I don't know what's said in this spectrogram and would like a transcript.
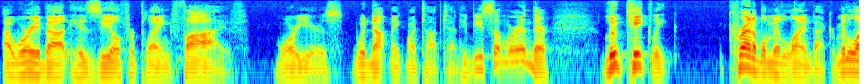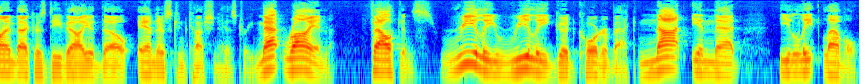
I worry about his zeal for playing five more years. Would not make my top 10. He'd be somewhere in there. Luke Kuechly, incredible middle linebacker. Middle linebacker is devalued, though, and there's concussion history. Matt Ryan, Falcons, really, really good quarterback. Not in that elite level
